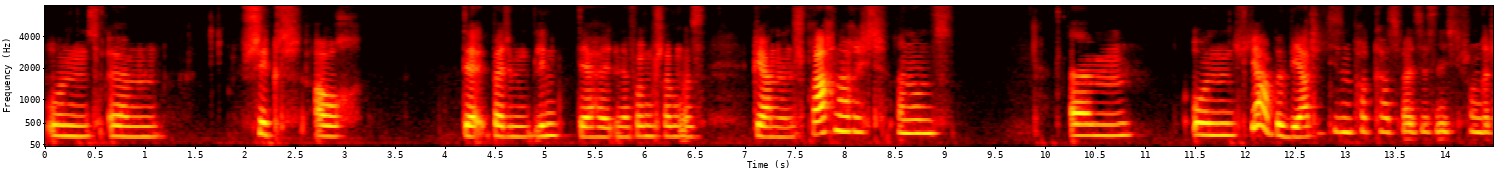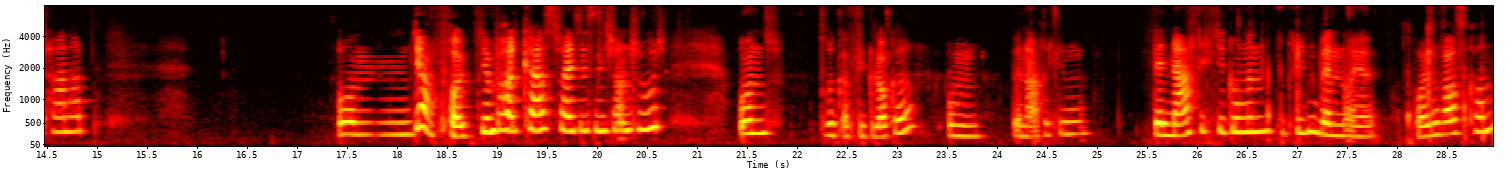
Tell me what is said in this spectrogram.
und ähm, schickt auch der, bei dem Link, der halt in der Folgenbeschreibung ist, gerne eine Sprachnachricht an uns. Ähm, und ja, bewertet diesen Podcast, falls ihr es nicht schon getan habt. Und ja, folgt dem Podcast, falls ihr es nicht schon tut. Und drückt auf die Glocke, um Benachrichtigungen, Benachrichtigungen zu kriegen, wenn neue Folgen rauskommen.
